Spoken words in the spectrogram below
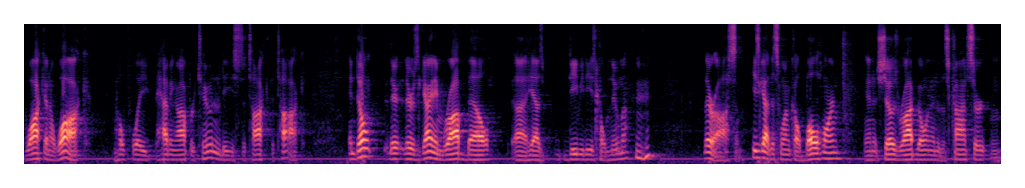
walking a walk, hopefully having opportunities to talk the talk, and don't, there, there's a guy named Rob Bell. Uh, he has DVDs called Nooma. Mm-hmm. They're awesome. He's got this one called Bullhorn, and it shows Rob going into this concert and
